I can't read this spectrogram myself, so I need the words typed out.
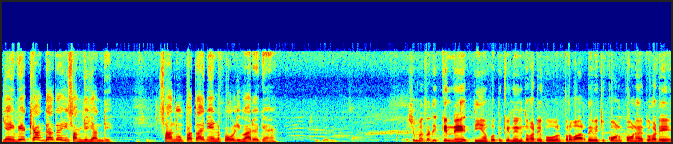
ਜੇ ਅਸੀਂ ਵੇਖਿਆ ਹੁੰਦਾ ਤਾਂ ਅਸੀਂ ਸਮਝ ਜਾਂਦੇ। ਸਾਨੂੰ ਪਤਾ ਹੀ ਨਹੀਂ ਇਹਨੇ ਭੋਲ ਹੀ ਮਾਰੇ ਗਏ। ਠੀਕ ਹੈ ਜੀ। ਅੱਛਾ ਮਾਤਾ ਜੀ ਕਿੰਨੇ ਤੀਆਂ ਪੁੱਤ ਕਿੰਨੇ ਨੇ ਤੁਹਾਡੇ? ਹੋਰ ਪਰਿਵਾਰ ਦੇ ਵਿੱਚ ਕੌਣ ਕੌਣ ਹੈ? ਤੁਹਾਡੇ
